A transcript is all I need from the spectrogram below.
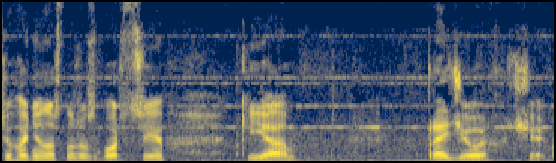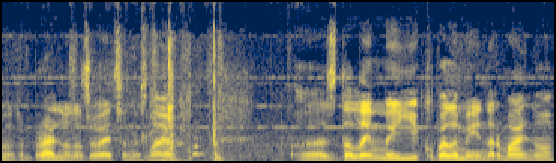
Сьогодні у нас на розборці Kia Pregio, чи як воно там правильно називається, не знаю. Е, Здали ми її, купили ми її нормально,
